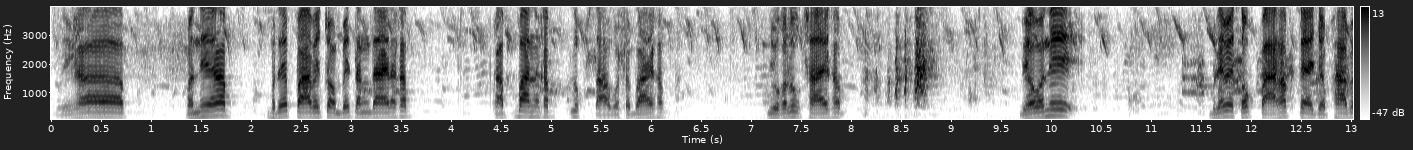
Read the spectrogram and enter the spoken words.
สวัสดีครับ วันนี้นะครับบัได้ปลาไปจอมเบ็ดดังได้นะครับ กลับบ้านนะครับ ลูกสาวสบายครับ อยู่กับลูกชายครับ เดี๋ยววันนี้บัได้ไปตกปลาครับ แต่จะพาไป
